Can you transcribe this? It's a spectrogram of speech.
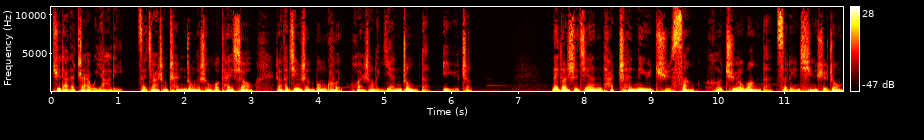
巨大的债务压力再加上沉重的生活开销，让他精神崩溃，患上了严重的抑郁症。那段时间，他沉溺于沮丧和绝望的自怜情绪中，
